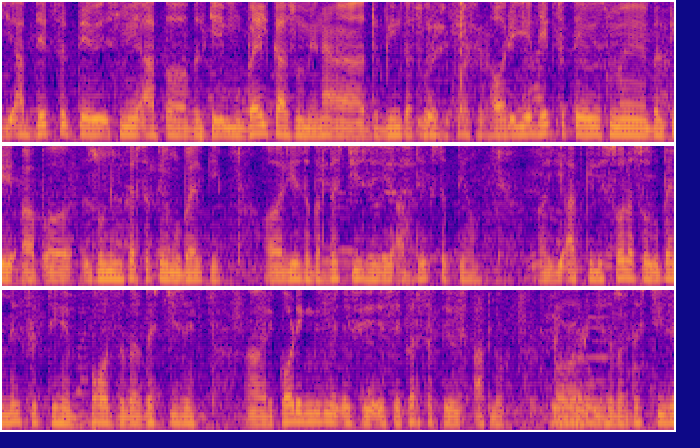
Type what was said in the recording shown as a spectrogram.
ये आप देख सकते हो इसमें आप बल्कि मोबाइल का जूम है ना दूरबीन का जूम और ये देख सकते हो इसमें बल्कि आप जूमिंग कर सकते हो मोबाइल की। और ये ज़बरदस्त चीज़ है ये आप देख सकते हो। ये आपके लिए सोलह सौ रुपये मिल सकती है बहुत ज़बरदस्त चीज़ है। रिकॉर्डिंग भी मिल इसे इसे कर सकते हो आप लोग। और ये ज़बरदस्त चीज़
